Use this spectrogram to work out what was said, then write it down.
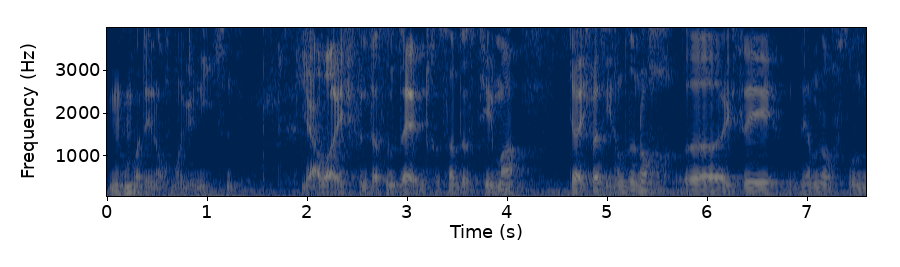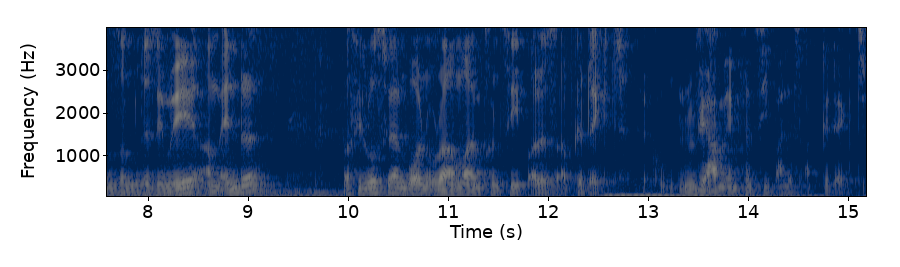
Mhm. Wollen wir den auch mal genießen. Ja. Aber ich finde das ein sehr interessantes Thema. Ja, ich weiß nicht, haben Sie noch, äh, ich sehe, Sie haben noch so ein, so ein Resümee am Ende, was Sie loswerden wollen, oder haben wir im Prinzip alles abgedeckt, Herr Kuhn? Wir haben im Prinzip alles abgedeckt.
